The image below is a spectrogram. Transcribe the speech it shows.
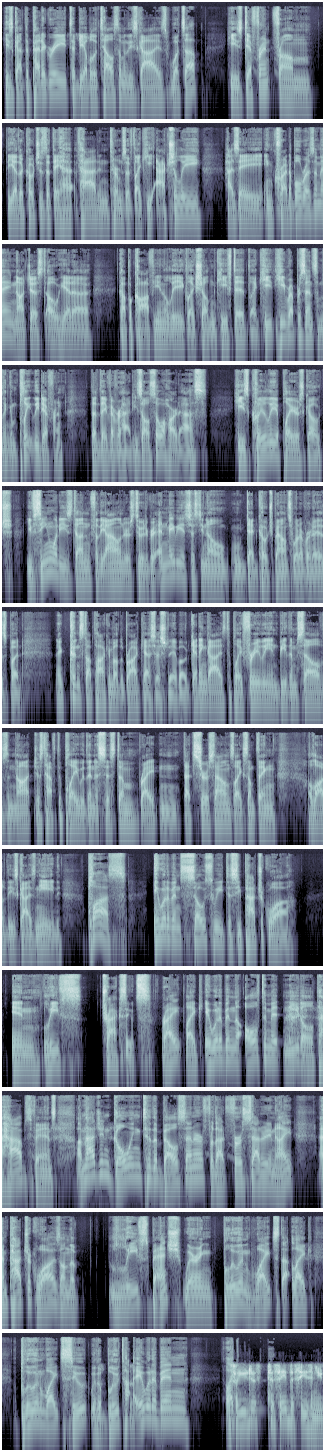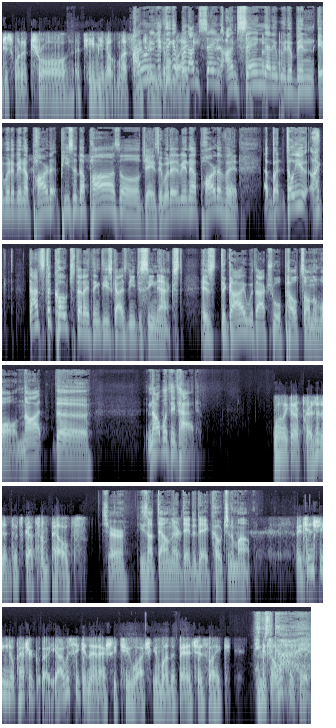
He's got the pedigree to be able to tell some of these guys what's up. He's different from the other coaches that they have had in terms of like he actually has a incredible resume, not just oh he had a cup of coffee in the league like Sheldon Keefe did. Like he he represents something completely different that they've ever had. He's also a hard ass. He's clearly a player's coach. You've seen what he's done for the Islanders to a degree, and maybe it's just you know dead coach bounce, whatever it is, but. They couldn't stop talking about the broadcast yesterday about getting guys to play freely and be themselves and not just have to play within a system, right? And that sure sounds like something a lot of these guys need. Plus, it would have been so sweet to see Patrick Roy in Leafs tracksuits, right? Like it would have been the ultimate needle to Habs fans. Imagine going to the Bell Center for that first Saturday night and Patrick is on the Leafs bench wearing blue and white stuff, like blue and white suit with a blue tie. It would have been like so you just to save the season, you just want to troll a team you don't love. I don't even think don't it, like. but I'm saying I'm saying that it would have been it would have been a part of, piece of the puzzle, Jays. It would have been a part of it. But don't you like that's the coach that I think these guys need to see next is the guy with actual pelts on the wall, not the not what they've had. Well, they got a president that's got some pelts. Sure, he's not down there day to day coaching them up. It's interesting, you know, Patrick. I was thinking that actually too, watching him on the bench is like He was it's almost guy. like what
